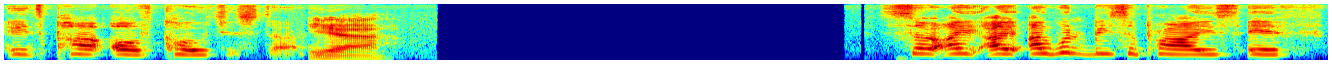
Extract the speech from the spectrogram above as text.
it's part of colchester yeah so I, I i wouldn't be surprised if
